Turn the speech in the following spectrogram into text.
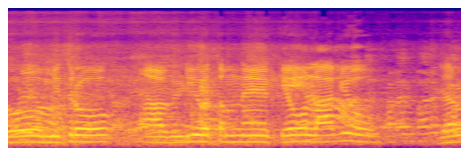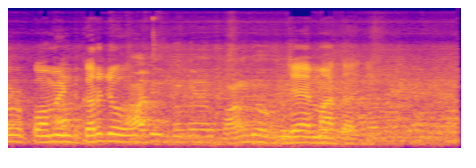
તો મિત્રો આ વીડિયો તમને કેવો લાગ્યો? જરૂર કોમેન્ટ કરજો. જય માતાજી.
